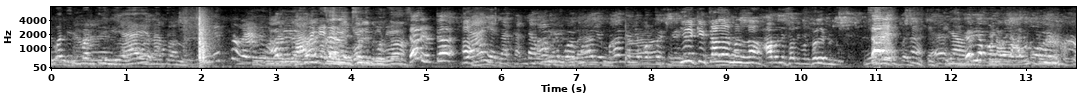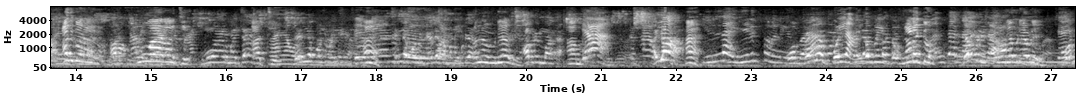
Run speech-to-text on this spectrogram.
போத்தி படுத்துருக்கிய என்ன தெரியும்? சரி, சொல்லி கொடுத்தோம். சரி விட்டா என்ன கண்டா மாங்கல்ய பொ- மாங்கல்ய- மாங்கல்ய பொருத்தம் இருக்கு. கல்யாணம் பண்ணலாம் அப்படின்னு சொல்லி. சொல்லி அதுக்கு ஒரு மூவாயிரம் ஆச்சு. மூவாயிரம் ஆச்சா? பொண்ணு கல்யாணம் முடியாது. அப்படிம்பாங்க. ஆமா. ஐயா! இல்ல இருப்பவனுக்கு போய் அங்க போய் நடக்கும் எப்படி எப்படி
